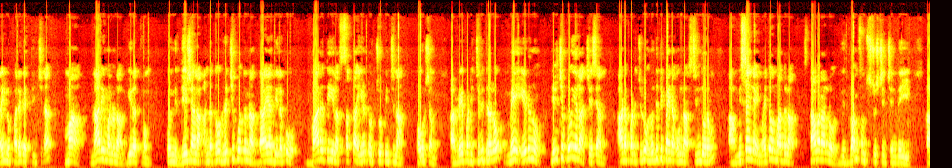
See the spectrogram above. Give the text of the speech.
రైళ్ళు పరిగెత్తించిన మా నారిమణుల వీరత్వం. కొన్ని దేశాల అండతో రెచ్చిపోతున్న దాయాదీలకు భారతీయుల సత్తా ఏంటో చూపించిన పౌరుషం. ఆ రేపటి చరిత్రలో మే ఏడును నిలిచిపోయేలా చేశాం. ఆడపడుచులు నుదుటిపైన ఉన్న సింధూరం ఆ మిసైల్ మైతోన్మాదుల స్థావరాల్లో విధ్వంసం సృష్టించింది. ఆ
